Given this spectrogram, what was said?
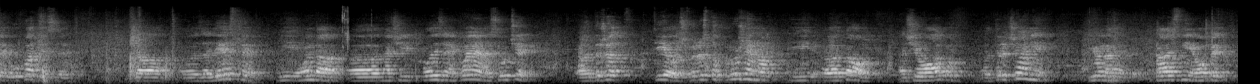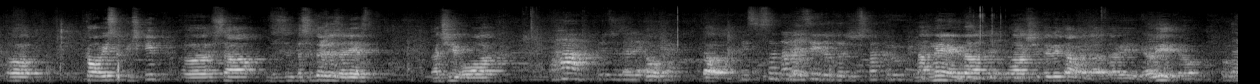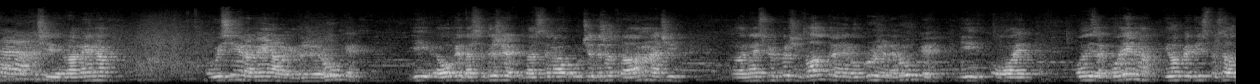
ljestve, uhvate se za, za ljestve i onda znači, podizanje koljena da se uče držati tijelo čvrsto pruženo i kao, znači ovako trčanje i onda kasnije opet kao visoki skip sa, da se drže za ljestve. Znači ovako. Aha, priču za ljestve. Da, da. Mislim sad da me zidu držiš tako ruke. Da, ne, da, lakše tebi tamo da, da vidi. Jel vidite ovo? Da. Znači ramena, u visini ramena uvijek drže ruke i opet da se drže, da se nauče držati ravno, znači ne smiju krčiti laktove nego pružene ruke i ovaj, za koljena i opet isto sad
